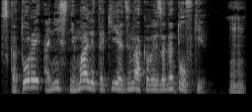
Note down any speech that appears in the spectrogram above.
с которой они снимали такие одинаковые заготовки. Угу.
